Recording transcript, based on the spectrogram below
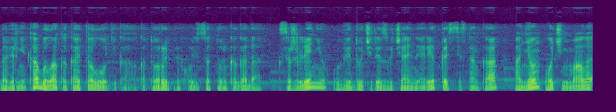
Наверняка была какая-то логика, о которой приходится только гадать. К сожалению, ввиду чрезвычайной редкости станка, о нем очень мало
